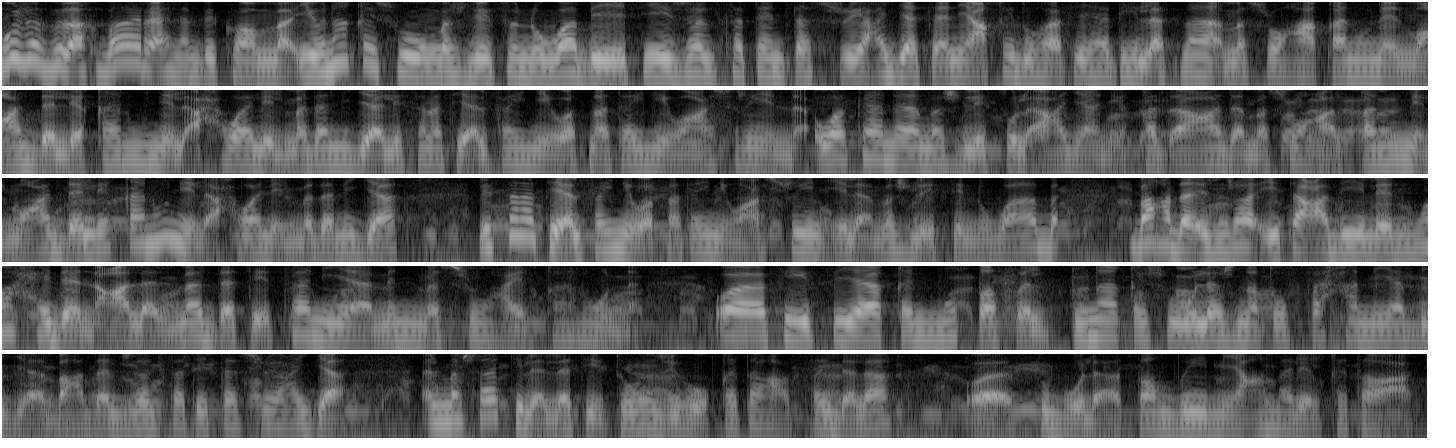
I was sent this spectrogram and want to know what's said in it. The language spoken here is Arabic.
موجز الأخبار أهلا بكم. يناقش مجلس النواب في جلسة تشريعية يعقدها في هذه الأثناء مشروع قانون معدل لقانون الأحوال المدنية لسنة 2022 وكان مجلس الأعيان قد أعاد مشروع القانون المعدل لقانون الأحوال المدنية لسنة 2022 إلى مجلس النواب بعد إجراء تعديل واحد على المادة الثانية من مشروع القانون. وفي سياق متصل تناقش لجنة الصحة النيابية بعد الجلسة التشريعية التشريعية المشاكل التي تواجه قطاع الصيدلة وسبل تنظيم عمل القطاع.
